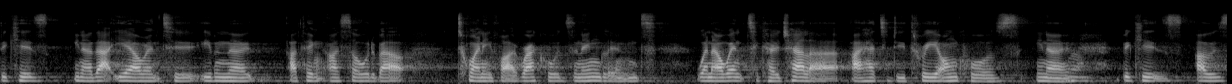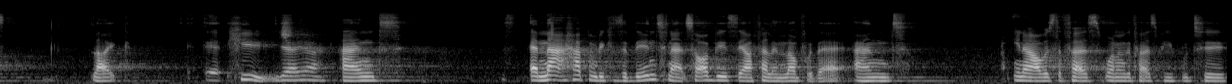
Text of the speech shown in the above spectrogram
because, you know, that year I went to, even though I think I sold about 25 records in England, when I went to Coachella, I had to do three encores, you know, wow. because I was like eh, huge. Yeah, yeah. And and that happened because of the internet. So obviously I fell in love with it. And, you know, I was the first, one of the first people to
